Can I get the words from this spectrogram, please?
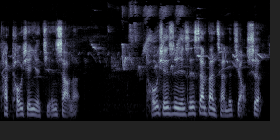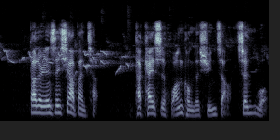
他头衔也减少了。头衔是人生上半场的角色，到了人生下半场，他开始惶恐地寻找真我。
